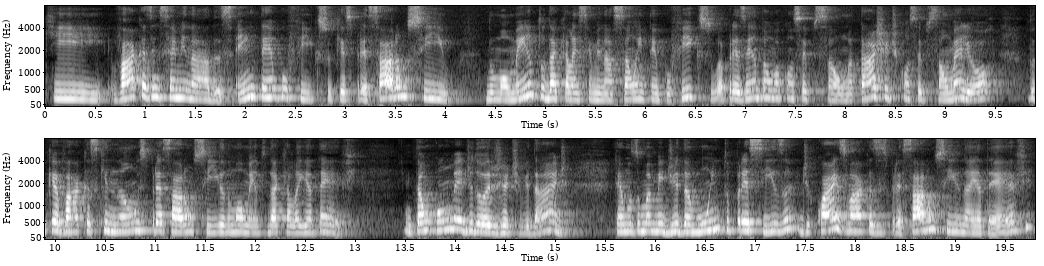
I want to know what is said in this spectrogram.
Que vacas inseminadas em tempo fixo que expressaram cio no momento daquela inseminação em tempo fixo apresentam uma concepção, uma taxa de concepção melhor do que vacas que não expressaram cio no momento daquela IATF. Então, com medidores de atividade, temos uma medida muito precisa de quais vacas expressaram cio na IATF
